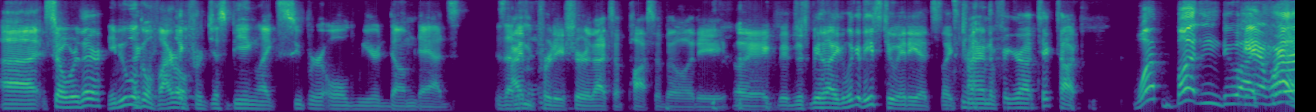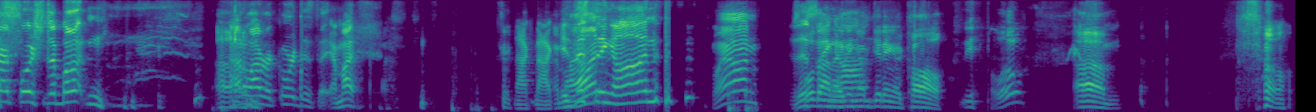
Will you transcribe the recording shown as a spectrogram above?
Uh so we're there. Maybe we'll go viral like, for just being like super old, weird, dumb dads. Is that? I'm pretty sure that's a possibility. like they'd just be like, look at these two idiots like trying to figure out TikTok. What button do I Yeah, where do I push the button? How do Um, I record this thing? Am I? knock knock. Am Is I this on? thing on? Well, Is this hold on, thing I think I'm getting a call. Hello? Um, so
